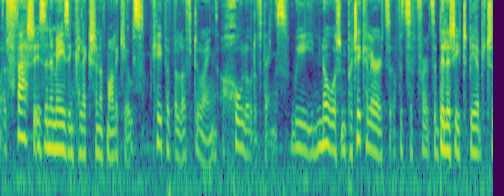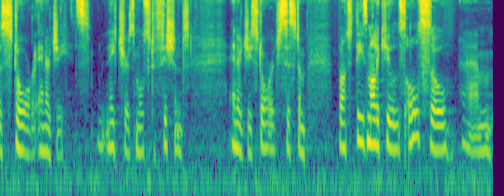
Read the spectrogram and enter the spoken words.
Well, fat is an amazing collection of molecules capable of doing a whole load of things. We know it in particular it's, it's for its ability to be able to store energy. It's nature's most efficient energy storage system. But these molecules also um,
